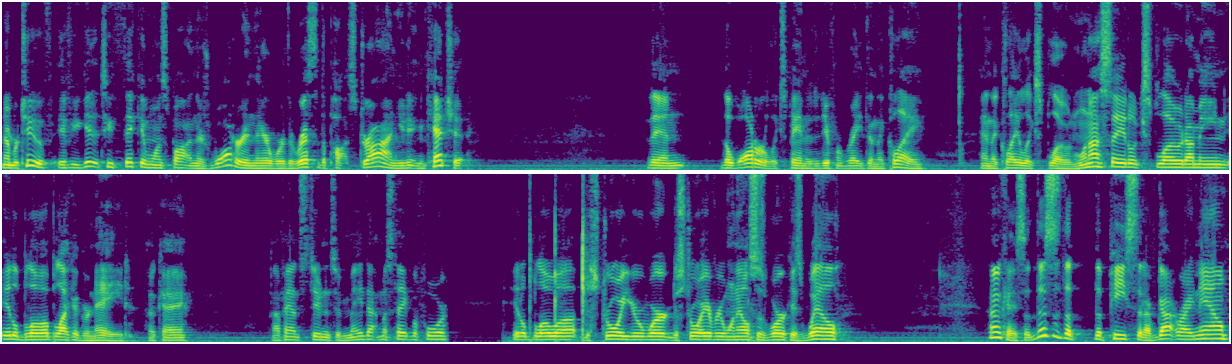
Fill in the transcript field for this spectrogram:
Number two, if, if you get it too thick in one spot and there's water in there where the rest of the pot's dry and you didn't catch it, then the water will expand at a different rate than the clay and the clay will explode. when I say it'll explode, I mean it'll blow up like a grenade, okay? I've had students who've made that mistake before. It'll blow up, destroy your work, destroy everyone else's work as well. Okay, so this is the, the piece that I've got right now.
